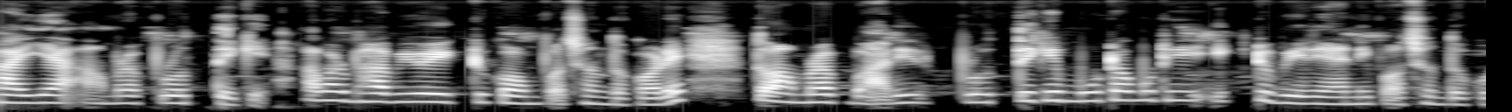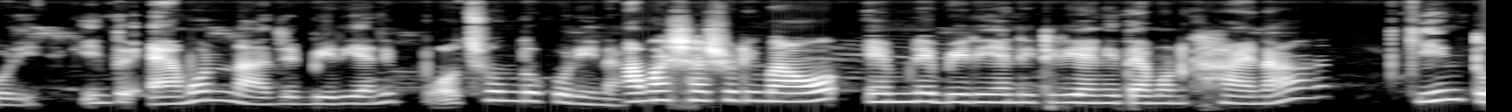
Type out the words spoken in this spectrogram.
ভাইয়া, আমরা প্রত্যেকে আমার ভাবিও একটু কম পছন্দ করে। তো আমরা বাড়ির প্রত্যেকে মোটামুটি একটু বিরিয়ানি পছন্দ করি। কিন্তু এমন না যে বিরিয়ানি পছন্দ করি না। আমার শাশুড়ি মাও এমনি বিরিয়ানি টিরিয়ানি তেমন খায় না। কিন্তু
